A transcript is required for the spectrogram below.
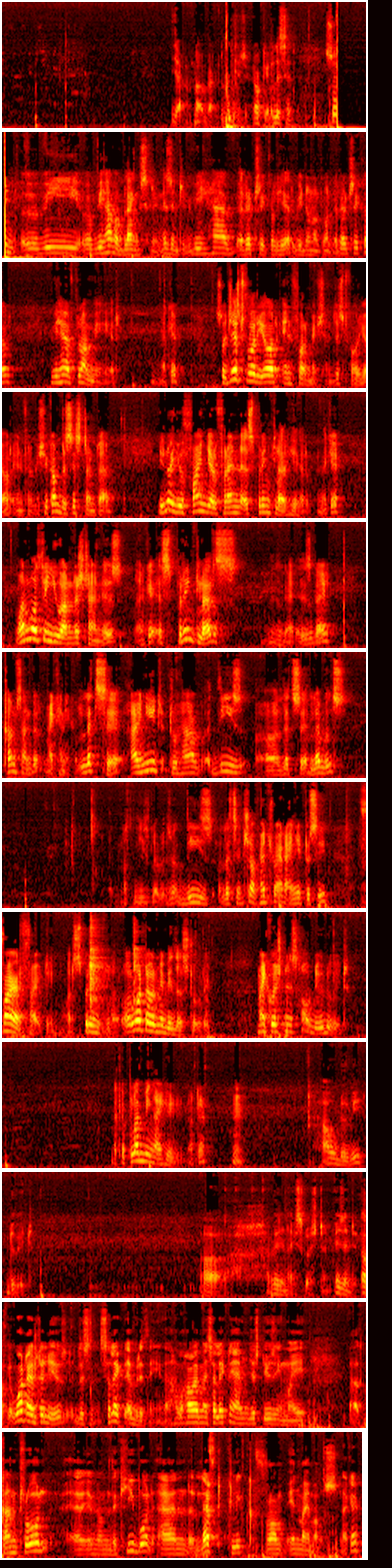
Yeah now back to the music. Okay listen. So uh, we uh, we have a blank screen isn't it? We have electrical here we do not want electrical. We have plumbing here okay. So just for your information just for your information you come to system tab you know you find your friend a sprinkler here okay one more thing you understand is okay sprinklers this guy this guy comes under mechanical. Let's say i need to have these uh, let's say levels. Not these levels these let's say instead of HVAC I need to see firefighting or sprinkler or whatever may be the story. My question is how do you do it? Okay plumbing I hear it okay? Hmm. how do we do it? Ah very nice question isn't it? Okay what I'll tell you is listen select everything. How, how am I selecting? I'm just using my uh, control uh, from the keyboard and left click from in my mouse okay?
